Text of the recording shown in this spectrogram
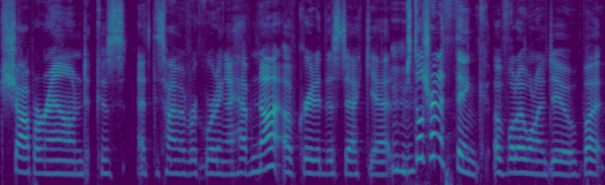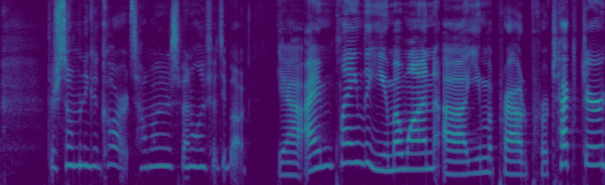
shop around because at the time of recording, I have not upgraded this deck yet. I'm still trying to think of what I want to do, but there's so many good cards. How am I going to spend only fifty bucks? Yeah, I'm playing the Yuma one, uh, Yuma Proud Protector.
